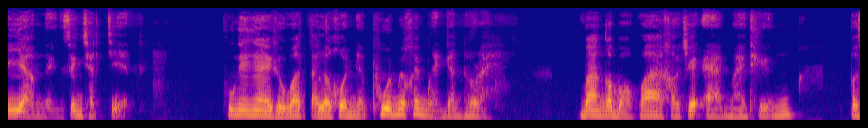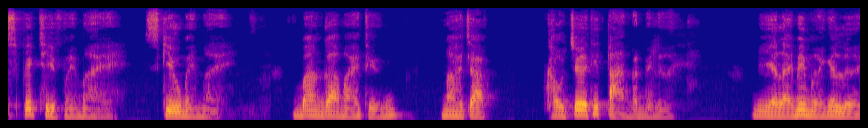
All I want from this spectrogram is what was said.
นิยามหนึ่ง ซึ่งชัดเจนพูดง่าย ๆ คือว่าแต่ละคนเนี่ยพูดไม่ค่อยเหมือนกันเท่าไหร่บางก็บอกว่าเขาช่วยแอดหมายถึง perspective ใหม่ๆ skill ใหม่ ๆ บ้างก็หมายถึงมาจาก culture ที่ต่างกันไปเลย มีอะไรไม่เหมือนกันเลย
